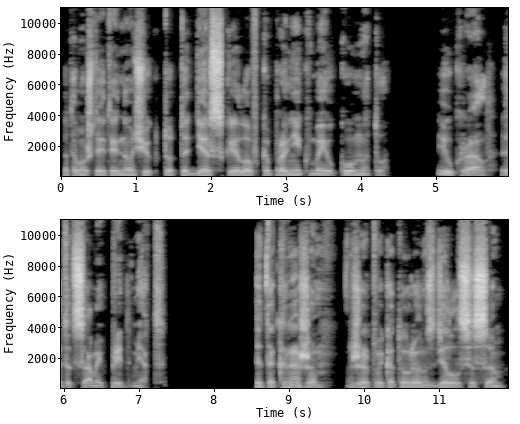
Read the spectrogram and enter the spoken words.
потому что этой ночью кто-то дерзко и ловко проник в мою комнату и украл этот самый предмет. Эта кража жертвой которой он сделался сам,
